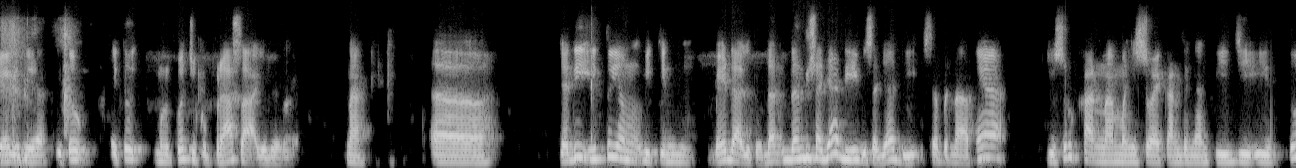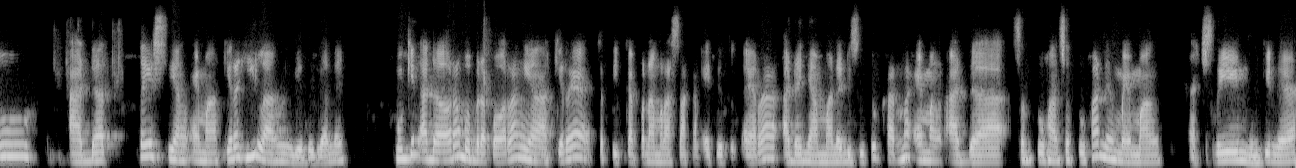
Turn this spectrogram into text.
ya gitu ya. Itu itu menurut gue cukup berasa gitu nah eh, jadi itu yang bikin beda gitu. Dan dan bisa jadi bisa jadi sebenarnya justru karena menyesuaikan dengan PG itu ada taste yang emang akhirnya hilang gitu kan ya. Mungkin ada orang beberapa orang yang akhirnya ketika pernah merasakan attitude era ada nyamannya di situ karena emang ada sentuhan-sentuhan yang memang ekstrim mungkin ya.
